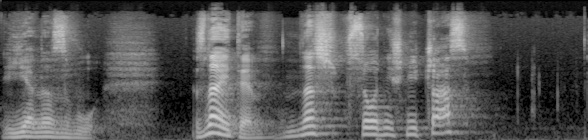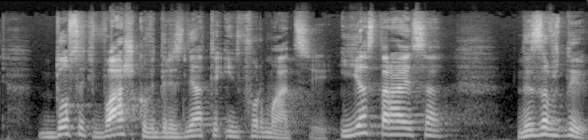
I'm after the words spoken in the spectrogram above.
я назву. Знаєте, наш в сьогоднішній час досить важко відрізняти інформацію. І я стараюся не завжди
